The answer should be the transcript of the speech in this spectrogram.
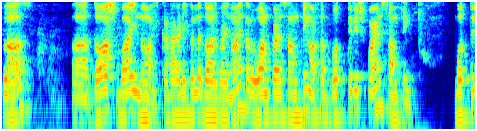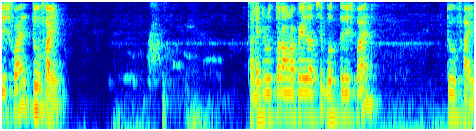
প্লাস দশ বাই নয়। কাটাকাটি করলে দশ বাই নয়, তাহলে ওয়ান পয়েন্ট সামথিং অর্থাৎ বত্রিশ পয়েন্ট সামথিং বত্রিশ পয়েন্ট টু ফাইভ তাহলে এটার উত্তর আমরা পেয়ে যাচ্ছি বত্রিশ পয়েন্ট টু ফাইভ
